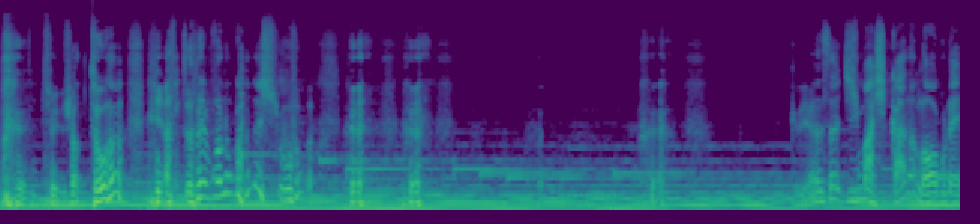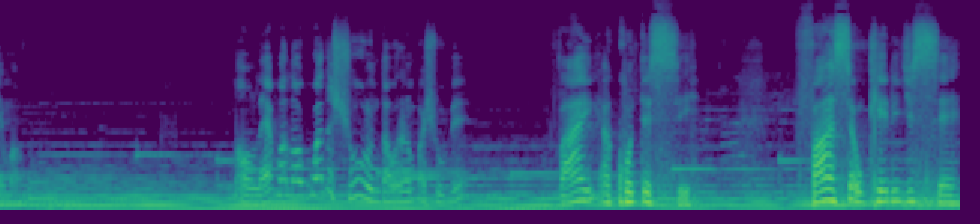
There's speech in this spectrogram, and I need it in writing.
já estou já tô levando guarda-chuva. Criança desmascara logo, né, irmão? Não, leva logo guarda-chuva, não está orando para chover. Vai acontecer. Faça o que ele disser.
